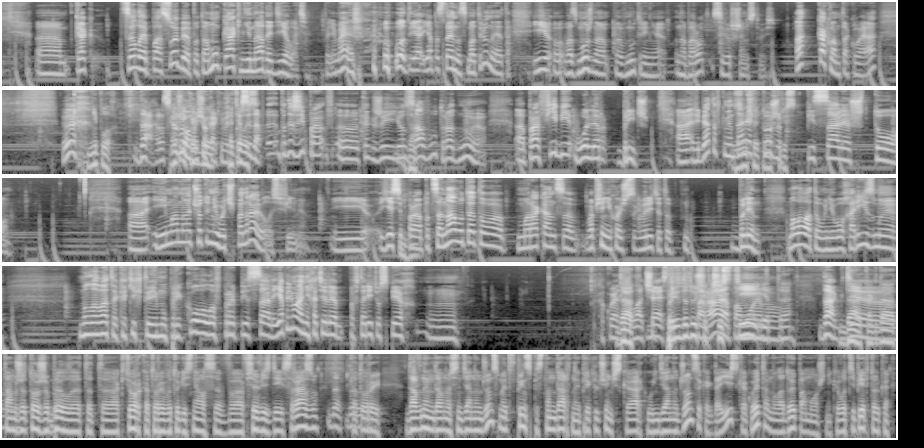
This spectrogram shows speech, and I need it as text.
э, как целое пособие по тому, как не надо делать. Понимаешь? вот я, я постоянно смотрю на это и, э, возможно, внутренне, наоборот, совершенствуюсь. А? Как вам такое, а? Эх. Неплохо. Да, расскажу Смотри, вам как еще как-нибудь хотелось... про седап. Э, подожди, про э, как же ее да. зовут родную? Э, про Фиби Уоллер Бридж. А, ребята в комментариях тоже актриса. писали, что а, им она что-то не очень понравилась в фильме. И если угу. про пацана вот этого марокканца вообще не хочется говорить, это, ну, блин, маловато у него харизмы, маловато каких-то ему приколов прописали. Я понимаю, они хотели повторить успех какая-то да, была часть. Предыдущих вторая, частей это. Да, где... Да, когда там же тоже да. был этот э, актер, который в итоге снялся в «Все везде и сразу», да, да, который да, да давным-давно с Индианом Джонсом. Это, в принципе, стандартная приключенческая арка у Индиана Джонса, когда есть какой-то молодой помощник. И вот теперь только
